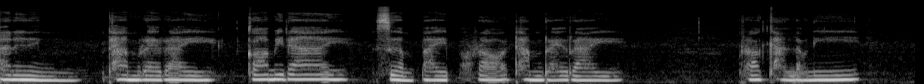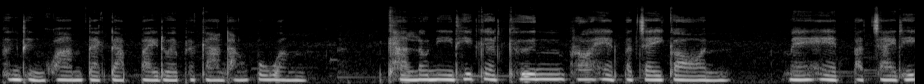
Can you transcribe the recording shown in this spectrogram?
อันหนึ่งทำไรๆก็ไม่ได้เสื่อมไปเพราะทำไรๆเพราะขันเหล่านี้ พิ่งถึงความแตกดับไปโดยประการทั้งปวง ขันเหล่านี้ที่เกิดขึ้น เพราะเหตุปัจจัยก่อน แม้เหตุปัจจัยที่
